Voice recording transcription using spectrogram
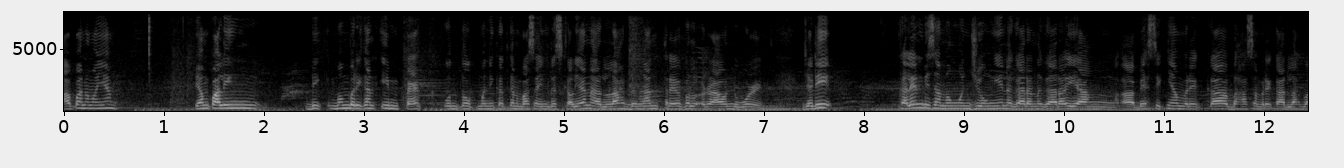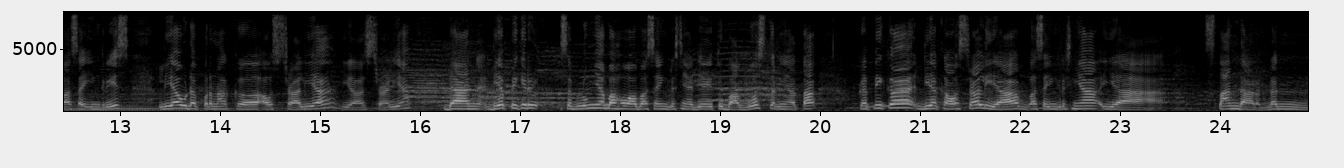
apa namanya, yang paling di- memberikan impact untuk meningkatkan bahasa Inggris kalian adalah dengan travel around the world. Jadi kalian bisa mengunjungi negara-negara yang uh, basicnya mereka bahasa mereka adalah bahasa Inggris. Lia udah pernah ke Australia, ya Australia, dan dia pikir sebelumnya bahwa bahasa Inggrisnya dia itu bagus. Ternyata ketika dia ke Australia, bahasa Inggrisnya ya standar dan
